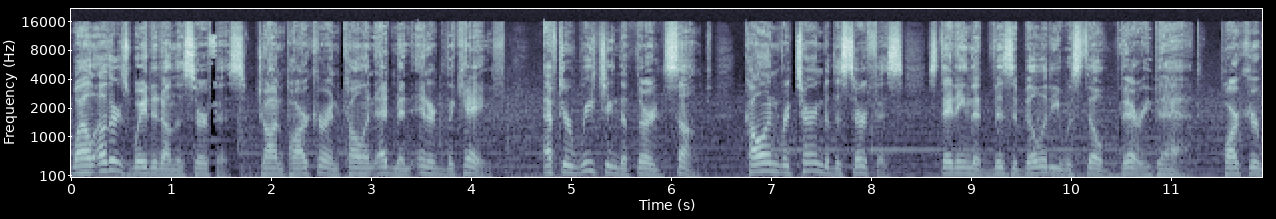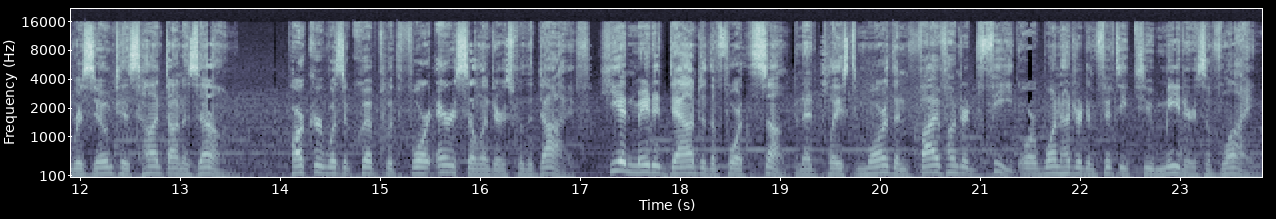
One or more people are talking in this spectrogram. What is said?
While others waited on the surface, John Parker and Colin Edmond entered the cave. After reaching the third sump, Colin returned to the surface, stating that visibility was still very bad. Parker resumed his hunt on his own. Parker was equipped with four air cylinders for the dive. He had made it down to the fourth sump and had placed more than 500 feet or 152 meters of line,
